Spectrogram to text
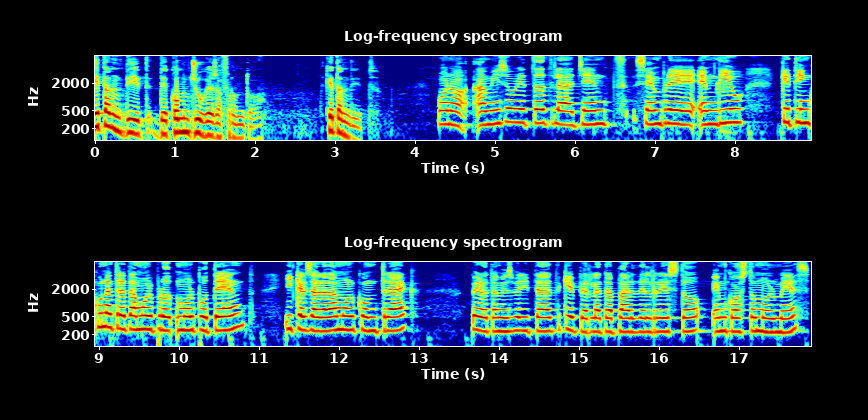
què t'han dit de com jugues a frontó? Què t'han dit? Bueno, a mi sobretot la gent sempre em diu que tinc una treta molt, molt potent i que els agrada molt com trec, però també és veritat que per l'altra part del resto em costa molt més,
